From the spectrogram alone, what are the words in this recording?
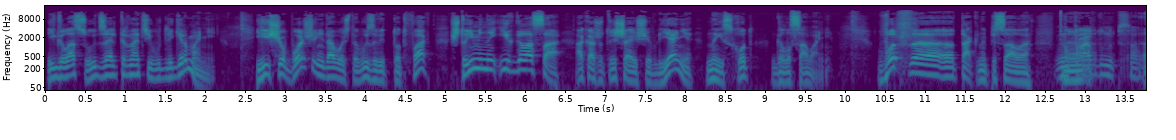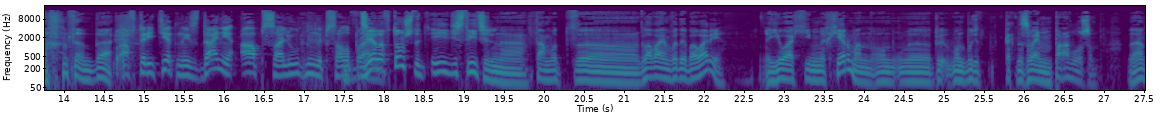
и голосует за альтернативу для Германии. Еще больше недовольства вызовет тот факт, что именно их голоса окажут решающее влияние на исход голосования. Вот э, так написала. Ну, э, правду написала. да. Авторитетное издание абсолютно написало правду. Дело в том, что и действительно, там вот э, глава МВД Баварии, Йоахим Херман, он, э, он будет так называемым паровозом да,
